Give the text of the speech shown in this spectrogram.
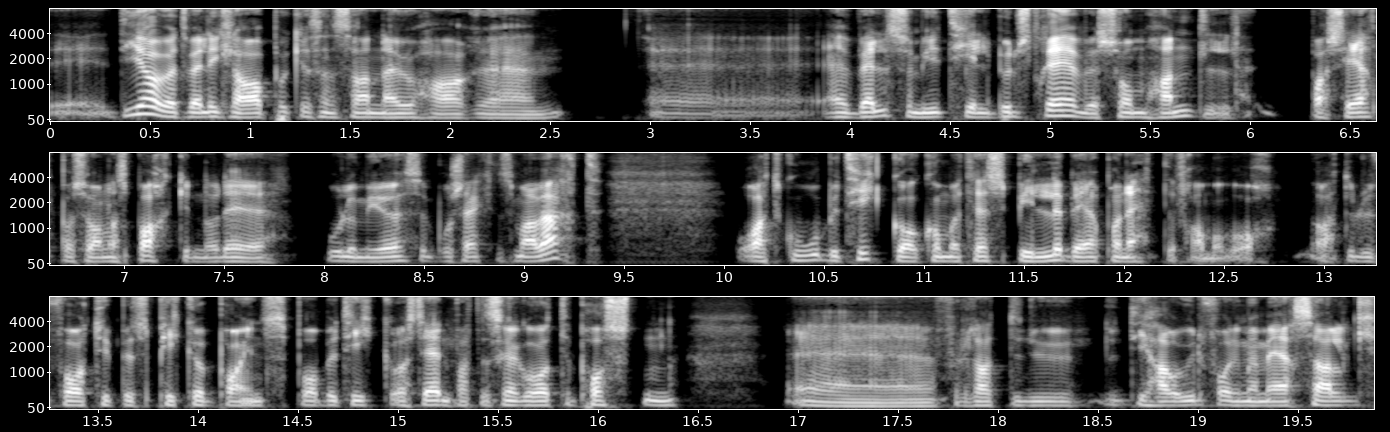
eh, De har vært veldig klare på at Kristiansand òg har eh, eh, er vel så mye tilbudsdrevet som handel, basert på Sørlandsparken og det volumiøse prosjektet som har vært. Og at gode butikker kommer til å spille bedre på nettet framover. At du får typisk pick-up points på butikker istedenfor at det skal gå til Posten. Eh, for klart du, de har utfordringer med mersalg.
